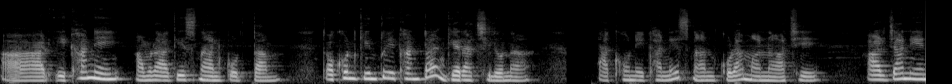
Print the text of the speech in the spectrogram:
আর এখানেই আমরা আগে স্নান করতাম। তখন কিন্তু এখানটা ঘেরা ছিল না। এখন এখানে স্নান করা মানা আছে। আর জানেন,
